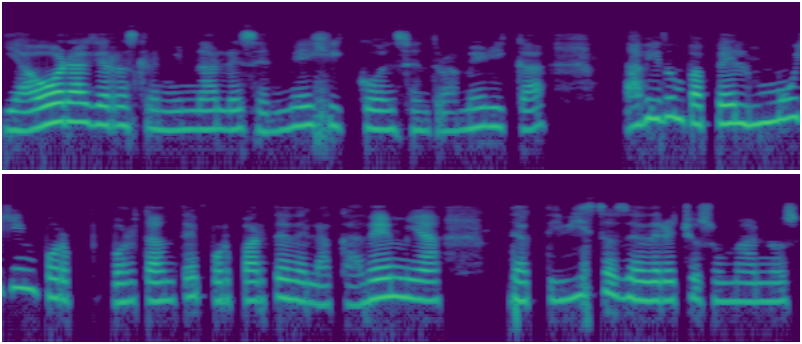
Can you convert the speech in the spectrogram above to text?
y ahora guerras criminales en México, en Centroamérica, ha habido un papel muy importante por parte de la academia, de activistas de derechos humanos,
